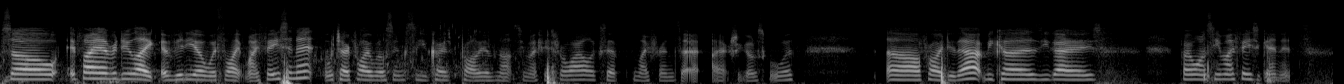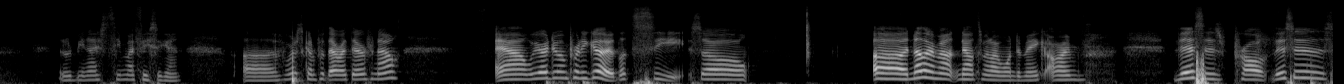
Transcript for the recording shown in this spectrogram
So if I ever do like a video with like my face in it, which I probably will soon, so you guys probably have not seen my face for a while, except my friends that I actually go to school with. Uh, I'll probably do that because you guys probably want to see my face again. It's it'll be nice to see my face again. Uh, we're just gonna put that right there for now, and we are doing pretty good. Let's see. So uh, another announcement I wanted to make. I'm this is pro. This is.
